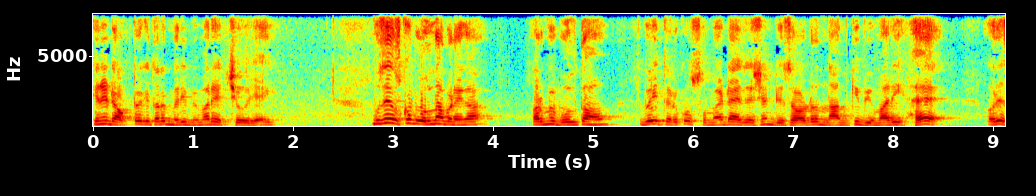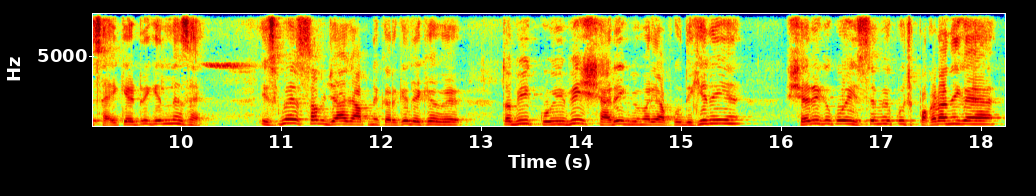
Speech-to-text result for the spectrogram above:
कि नहीं, डॉक्टर की तरफ़ मेरी बीमारी अच्छी हो जाएगी। मुझे उसको बोलना पड़ेगा और मैं बोलता हूँ कि भाई, तेरे को सोमेटाइजेशन डिसऑर्डर नाम की बीमारी है और ये साइकेट्रिक इलनेस है। इसमें सब जाँच आपने करके देखे हुए, तभी कोई भी शारीरिक बीमारी आपको दिखी नहीं है। शरीर के कोई हिस्से में कुछ पकड़ा नहीं गया है।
